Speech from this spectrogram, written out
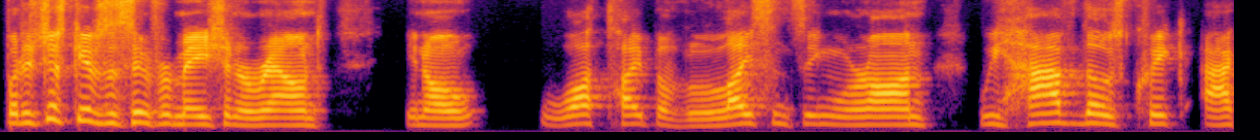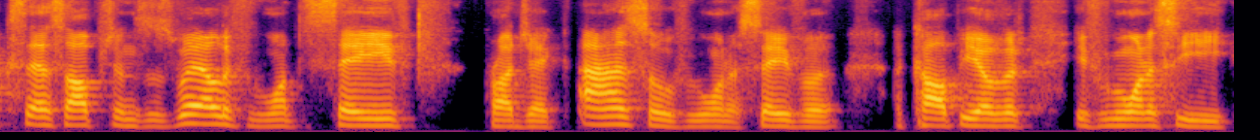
but it just gives us information around, you know, what type of licensing we're on. We have those quick access options as well if we want to save project as. So if we want to save a, a copy of it, if we want to see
